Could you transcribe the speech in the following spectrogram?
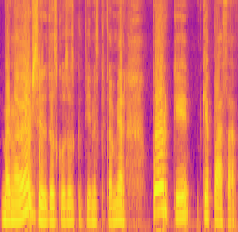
Van a haber ciertas cosas que tienes que cambiar. Porque qué pasa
